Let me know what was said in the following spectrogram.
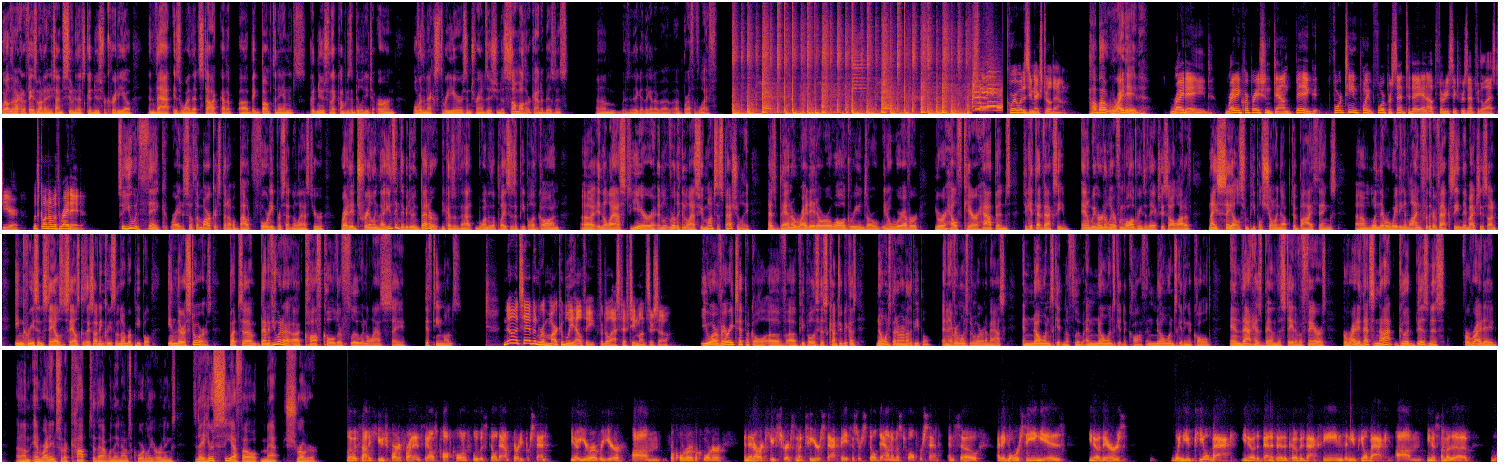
Well, they're not going to phase them out anytime soon. That's good news for Criteo, and that is why that stock got a, a big bump today. And it's good news for that company's ability to earn over the next three years and transition to some other kind of business. Um, they got they got a, a breath of life. Cory, what is your next drill down? How about Rite Aid? Rite Aid. Rite Aid Corporation down big, 14.4% today and up 36% for the last year. What's going on with Rite Aid? So you would think, right? So if the market's been up about 40% in the last year, Rite Aid trailing that. You'd think they'd be doing better because of that. One of the places that people have gone uh, in the last year and really in the last few months, especially, has been a Rite Aid or a Walgreens or you know wherever your health care happens to get that vaccine. And we heard earlier from Walgreens that they actually saw a lot of nice sales from people showing up to buy things um, when they were waiting in line for their vaccine. They actually saw an increase in sales sales because they saw an increase in the number of people in their stores. But um, Ben, if you had a, a cough, cold, or flu in the last say 15 months? No, I'd say I've been remarkably healthy for the last 15 months or so. You are very typical of uh, people in this country because no one's been around other people and everyone's been wearing a mask and no one's getting the flu and no one's getting a cough and no one's getting a cold. And that has been the state of affairs for Rite Aid. That's not good business for Rite Aid. Um, and Rite Aid sort of copped to that when they announced quarterly earnings today. Here's CFO Matt Schroeder. Though it's not a huge part of front end sales, cough, cold, and flu was still down 30%, you know, year over year um, for quarter over quarter. And then our acute scripts on a two year stack basis are still down almost 12%. And so I think what we're seeing is, you know, there's when you peel back, you know, the benefit of the COVID vaccines and you peel back, um, you know, some of the,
